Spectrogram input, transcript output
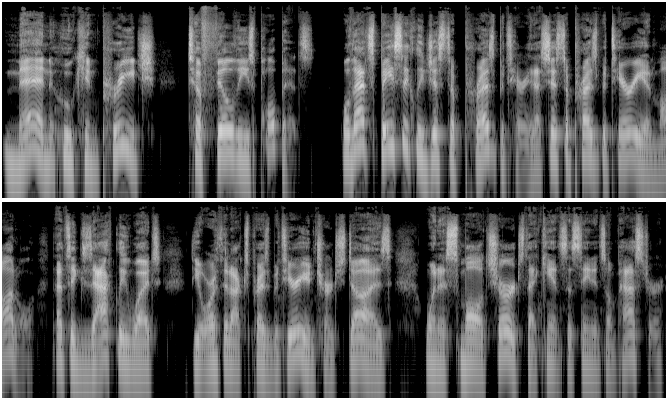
men who can preach to fill these pulpits. Well, that's basically just a presbytery. That's just a Presbyterian model. That's exactly what the Orthodox Presbyterian Church does when a small church that can't sustain its own pastor,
